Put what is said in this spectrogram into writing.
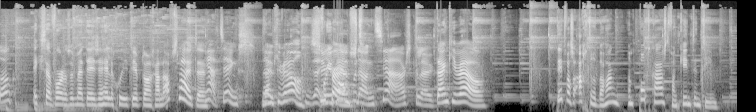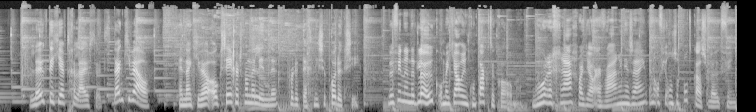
Ik ook. Ik stel voor dat we met deze hele goede tip dan gaan afsluiten. Ja, thanks. Leuk. Dankjewel. Super. Bedankt. Ja, hartstikke leuk. Dankjewel. Dit was Achter het Behang, een podcast van Kind en Team. Leuk dat je hebt geluisterd. Dankjewel. En dankjewel ook Segert van der Linden voor de technische productie. We vinden het leuk om met jou in contact te komen. We horen graag wat jouw ervaringen zijn en of je onze podcast leuk vindt.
